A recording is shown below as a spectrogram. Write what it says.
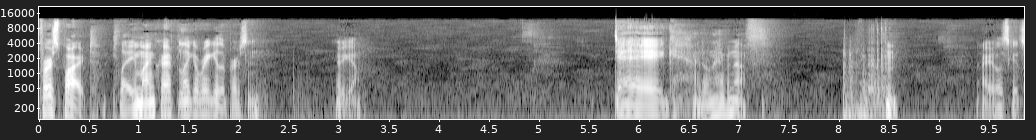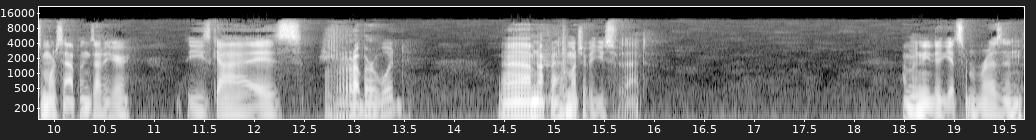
First part, play Minecraft like a regular person. There we go. Dag, I don't have enough. Hmm. Alright, let's get some more saplings out of here. These guys, rubber wood. Uh, I'm not going to have much of a use for that. I'm going to need to get some resin.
